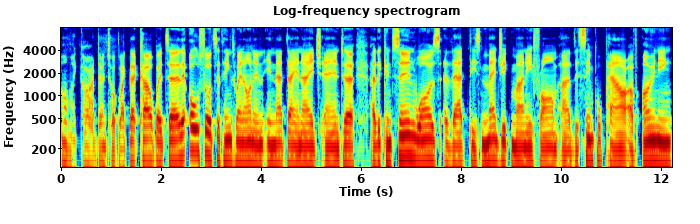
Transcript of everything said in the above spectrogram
Oh my God, don't talk like that, Karl. But uh, there all sorts of things went on in, in that day and age. And uh, uh, the concern was that this magic money from the simple power of owning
